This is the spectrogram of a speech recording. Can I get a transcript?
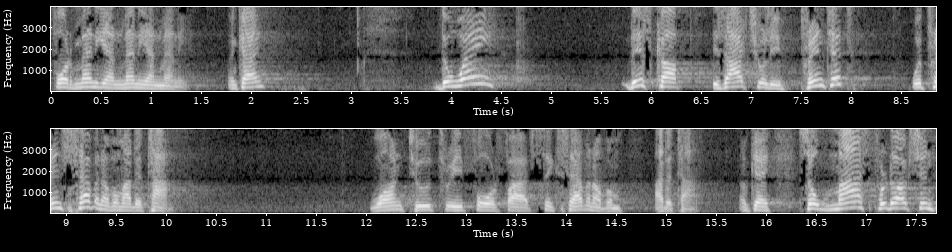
for many and many and many. Okay? The way this cup is actually printed, we print seven of them at a time. One, two, three, four, five, six, seven of them at a time. Okay? So mass production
